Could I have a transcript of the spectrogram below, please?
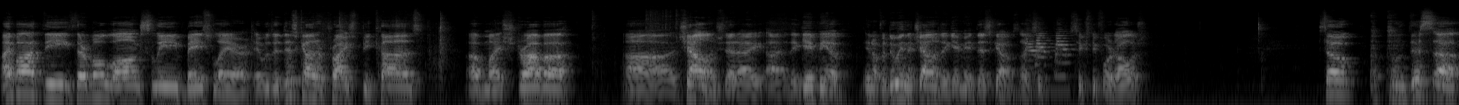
I bought the thermal long sleeve base layer. It was a discounted price because of my Strava uh, challenge that I, uh, they gave me a, you know, for doing the challenge, they gave me a discount, it's like $64. So this, uh,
